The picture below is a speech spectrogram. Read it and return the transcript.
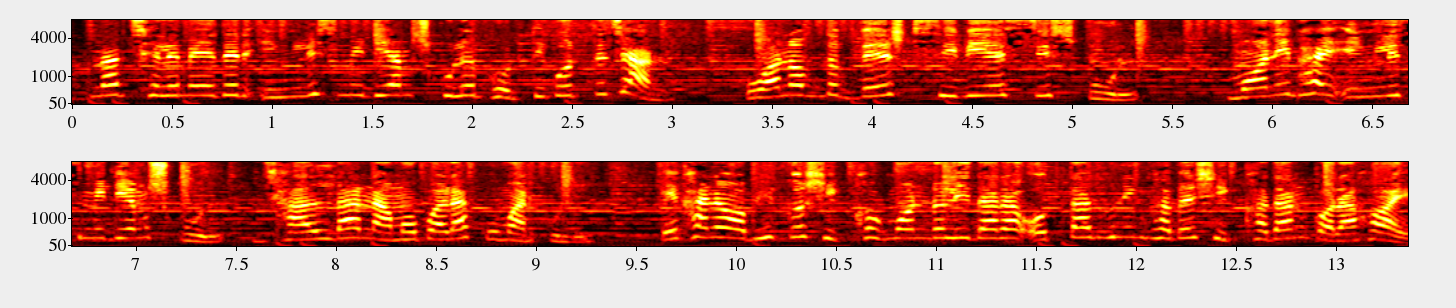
আপনার ছেলে মেয়েদের ইংলিশ মিডিয়াম স্কুলে ভর্তি করতে চান? One of the best CBSE school Manibhai English medium school, Jhalda Namopara Kumarkuli. এখানে অভিজ্ঞ শিক্ষক মণ্ডলী দ্বারা অত্যাধুনিকভাবে শিক্ষাদান করা হয়।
